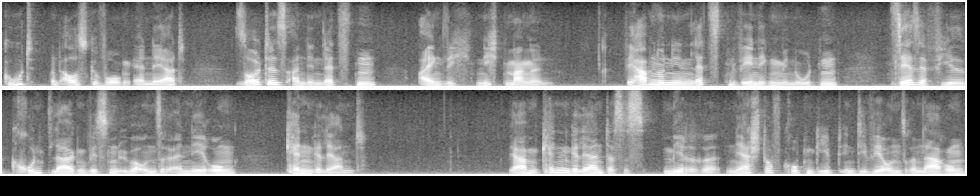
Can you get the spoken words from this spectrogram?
gut und ausgewogen ernährt, sollte es an den letzten eigentlich nicht mangeln. Wir haben nun in den letzten wenigen Minuten sehr, sehr viel Grundlagenwissen über unsere Ernährung kennengelernt. Wir haben kennengelernt, dass es mehrere Nährstoffgruppen gibt, in die wir unsere Nahrung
